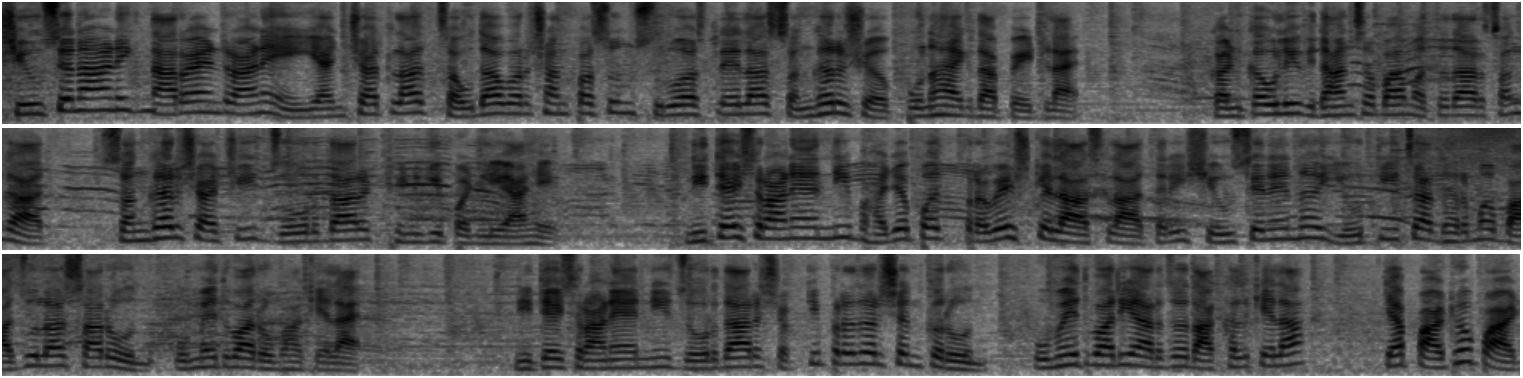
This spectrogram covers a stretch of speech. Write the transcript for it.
शिवसेना आणि नारायण राणे यांच्यातला चौदा वर्षांपासून सुरू असलेला संघर्ष पुन्हा एकदा पेटलाय. कणकवली विधानसभा मतदारसंघात संघर्षाची जोरदार ठिणगी पडली आहे. नितेश राणे यांनी भाजपत प्रवेश केला असला तरी शिवसेनेनं युतीचा धर्म बाजूला सारून उमेदवार उभा केलाय. नितेश राणे यांनी जोरदार शक्तीप्रदर्शन करून उमेदवारी अर्ज दाखल केला. त्या पाठोपाठ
